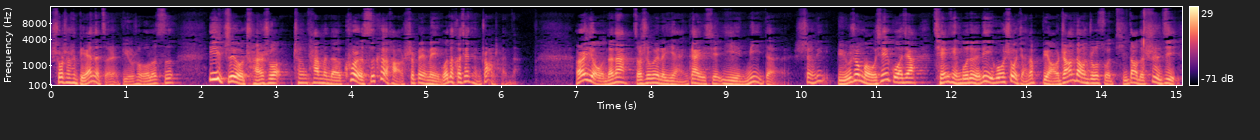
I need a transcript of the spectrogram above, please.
说成是别人的责任，比如说俄罗斯，一直有传说称他们的库尔斯克号是被美国的核潜艇撞沉的。而有的呢，则是为了掩盖一些隐秘的胜利，比如说某些国家潜艇部队立功受奖的表彰当中所提到的事迹，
